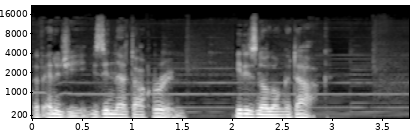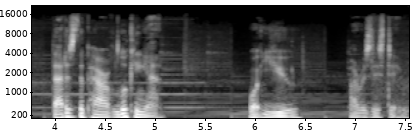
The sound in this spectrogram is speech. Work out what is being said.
of energy is in that dark room, it is no longer dark. That is the power of looking at what you are resisting.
